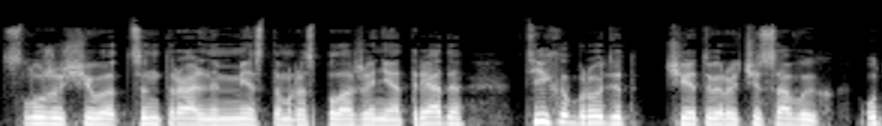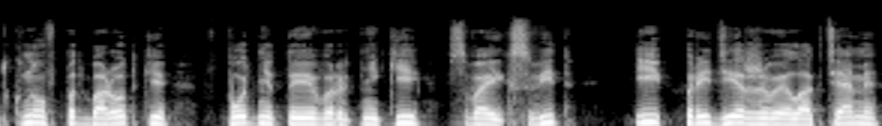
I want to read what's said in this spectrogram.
служащего центральным местом расположения отряда, тихо бродят четверо часовых, уткнув подбородки в поднятые воротники своих свит и придерживая локтями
